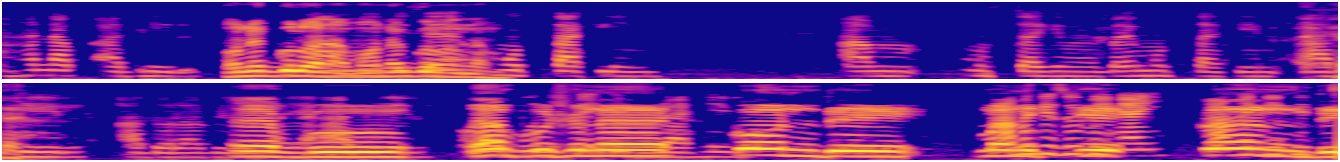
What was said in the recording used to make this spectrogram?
আহনাফ আদিল। অনেকগুলো নাম অনেকগুলো নাম। মুত্তাকিন আম ভাই মুত্তাকিন আদিল আদিল আব্বু কোন রে? মানে কে? আমি কোন দিছি রে?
